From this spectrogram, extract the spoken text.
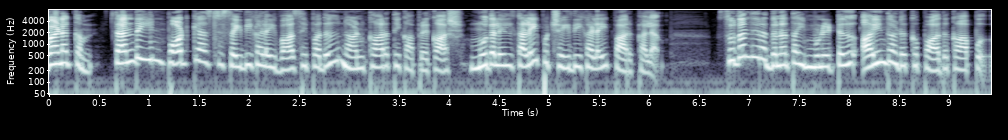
வணக்கம். தந்தையின் பாட்காஸ்ட் செய்திகளை வாசிப்பது நான் கார்த்திகா பிரகாஷ். முதலில் தலைப்புச் செய்திகளை பார்க்கலாம். சுதந்திர தினத்தை முன்னிட்டு ஐந்து அடுக்கு பாதுகாப்பு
